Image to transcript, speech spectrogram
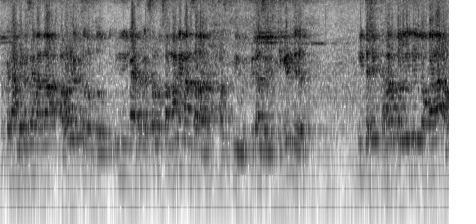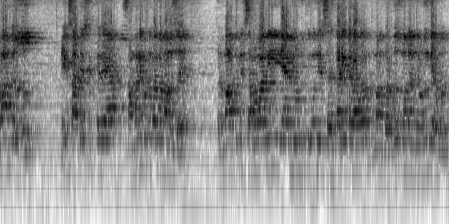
डॉक्टर आंबेडकर साहेबांना आभार व्यक्त करतो की तुम्ही माझ्यासारख्या सर्वसामान्य माणसाला आज तुम्ही विधानसभेचं तिकीट दिलं. मी तसेच खराब तालुक्यातील लोकांना आवाहन करतो मी एक साध्या शेतकऱ्या सामान्य कुटुंबाचा माणूस आहे. तर मला तुम्ही सर्वांनी या निवडणुकीमध्ये सहकार्य करावं मला भरघोस मताने निवडून द्यावं.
